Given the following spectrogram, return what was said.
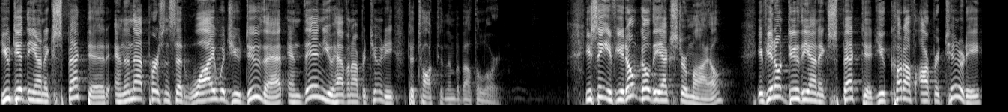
you did the unexpected, and then that person said, Why would you do that? And then you have an opportunity to talk to them about the Lord. You see, if you don't go the extra mile, if you don't do the unexpected, you cut off opportunity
